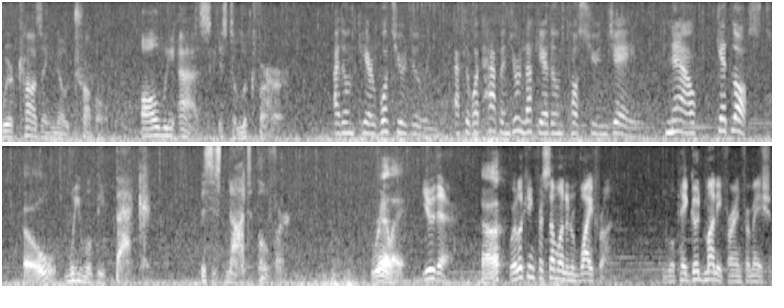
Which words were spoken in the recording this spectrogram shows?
We're causing no trouble. All we ask is to look for her. I don't care what you're doing. After what happened, you're lucky I don't toss you in jail. Now, get lost. Oh, We will be back. This is not over. really? You there. Huh? We're looking for someone in Whiterun. We will pay good money for information.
